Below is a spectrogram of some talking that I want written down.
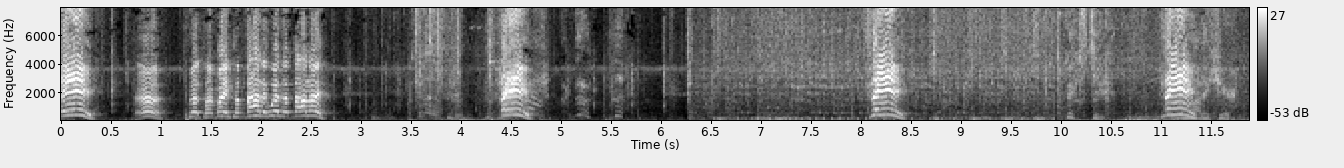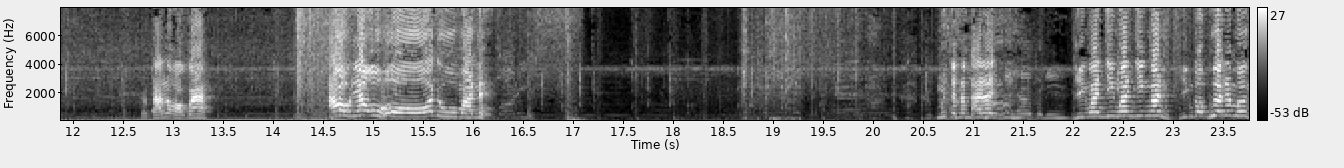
ตี เออเพื่อนถอยไปสตาร์ทเลยเพื่อนสตาร์ทเลยตีตี Fixed it. ตี Out of here. สตาร์ทแล้วออกมา เอาเดี๋ยวโอ้โหดูมันมึงจะสตาร์ทได้ยิงมันยิงมันยิงมันยิงโดนเพื่อนด้วยมึง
